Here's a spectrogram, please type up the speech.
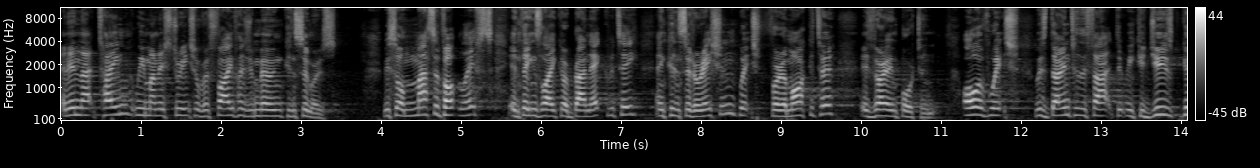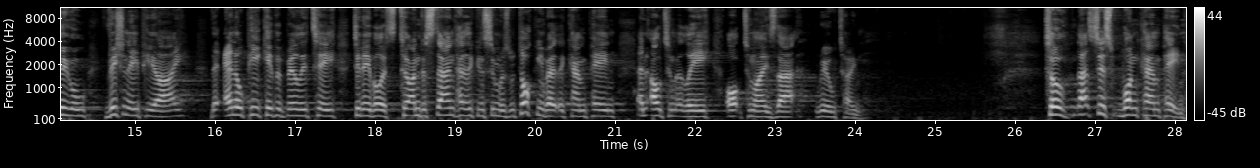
and in that time, we managed to reach over 500 million consumers. We saw massive uplifts in things like our brand equity and consideration, which for a marketer is very important. All of which was down to the fact that we could use Google Vision API, the NLP capability to enable us to understand how the consumers were talking about the campaign and ultimately optimize that real time. So that's just one campaign.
